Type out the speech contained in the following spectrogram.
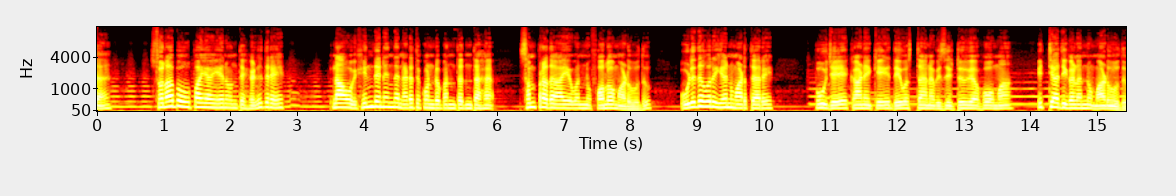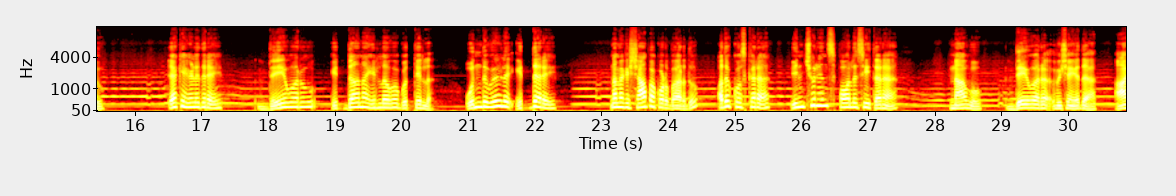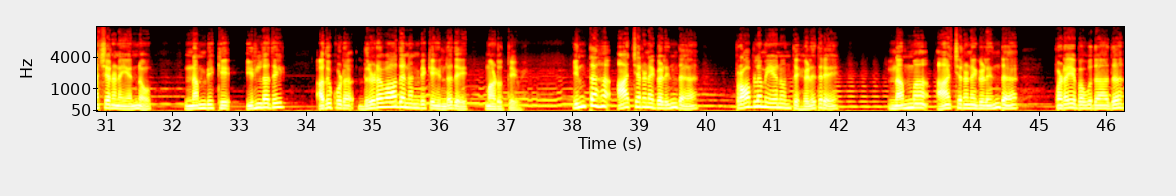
ಸುಲಭ ಉಪಾಯ ಏನು ಅಂತ ಹೇಳಿದರೆ ನಾವು ಹಿಂದಿನಿಂದ ನಡೆದುಕೊಂಡು ಬಂದಂತಹ ಸಂಪ್ರದಾಯವನ್ನು ಫಾಲೋ ಮಾಡುವುದು. ಉಳಿದವರು ಏನು ಮಾಡ್ತಾರೆ? ಪೂಜೆ, ಕಾಣಿಕೆ, ದೇವಸ್ಥಾನ ವಿಸಿಟ್ ಹೋಮ ಇತ್ಯಾದಿಗಳನ್ನು ಮಾಡುವುದು. ಯಾಕೆ ಹೇಳಿದರೆ, ದೇವರು ಇದ್ದಾನ ಇಲ್ಲವೋ ಗೊತ್ತಿಲ್ಲ. ಒಂದು ವೇಳೆ ಇದ್ದರೆ ನಮಗೆ ಶಾಪ ಕೊಡಬಾರದು. ಅದಕ್ಕೋಸ್ಕರ ಇನ್ಶೂರೆನ್ಸ್ ಪಾಲಿಸಿ ಥರ ನಾವು ದೇವರ ವಿಷಯದ ಆಚರಣೆಯನ್ನು ನಂಬಿಕೆ ಇಲ್ಲದೆ ಅದು ಕೂಡ ದೃಢವಾದ ನಂಬಿಕೆ ಇಲ್ಲದೆ ಮಾಡುತ್ತೇವೆ. ಇಂತಹ ಆಚರಣೆಗಳಿಂದ ಪ್ರಾಬ್ಲಮ್ ಏನು ಅಂತ ಹೇಳಿದರೆ, ನಮ್ಮ ಆಚರಣೆಗಳಿಂದ ಪಡೆಯಬಹುದಾದ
